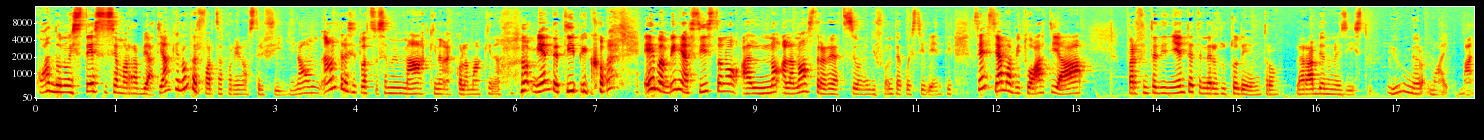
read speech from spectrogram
quando noi stessi siamo arrabbiati, anche non per forza con i nostri figli, no? Altre situazioni, siamo in macchina, ecco la macchina, ambiente tipico, e i bambini assistono al no, alla nostra reazione di fronte a questi eventi. Se siamo abituati a far finta di niente e tenere tutto dentro, la rabbia non esiste. Io non mi mai, mai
